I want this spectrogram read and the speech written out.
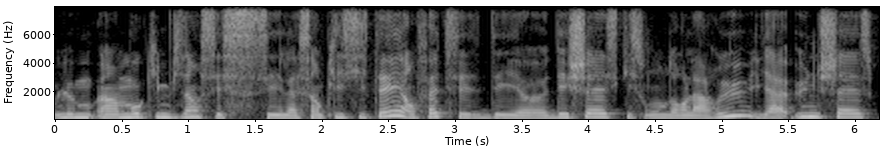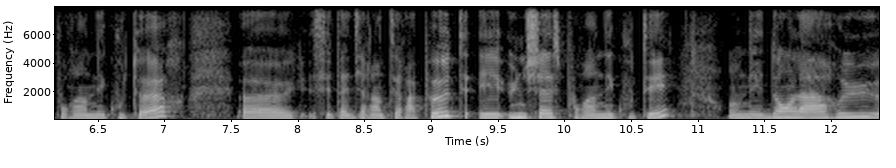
un mot qui me vient, c'est la simplicité. En fait, c'est des, euh, des, chaises qui sont dans la rue. Il y a une chaise pour un écouteur, c'est-à-dire un thérapeute, et une chaise pour un écouté. On est dans la rue,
